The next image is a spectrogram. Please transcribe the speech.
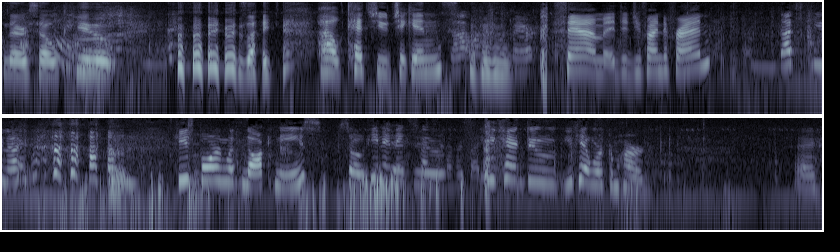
They're so cute. he was like, I'll catch you, chickens. That one's from Eric. Sam, did you find a friend? That's Peanut. he's born with knock knees, so he Peanut can't makes friends do. with everybody. He can't do. You can't work him hard. Hey,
